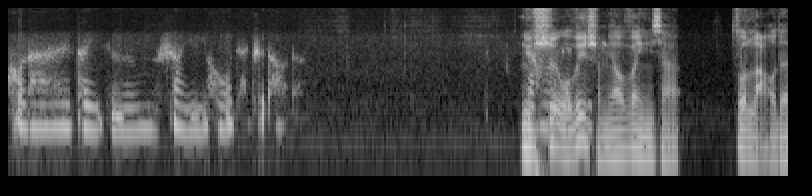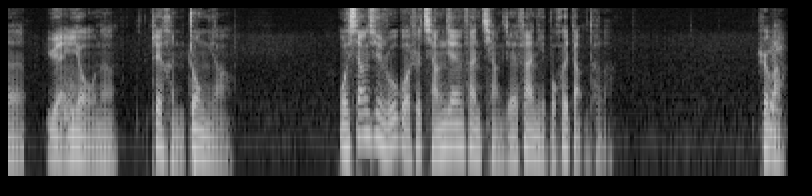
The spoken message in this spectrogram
后来他已经上瘾以后我才知道的。女士，我为什么要问一下坐牢的缘由呢？这很重要。我相信，如果是强奸犯、抢劫犯，你不会等他了，是吧？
